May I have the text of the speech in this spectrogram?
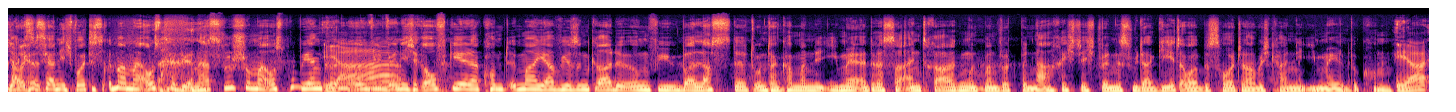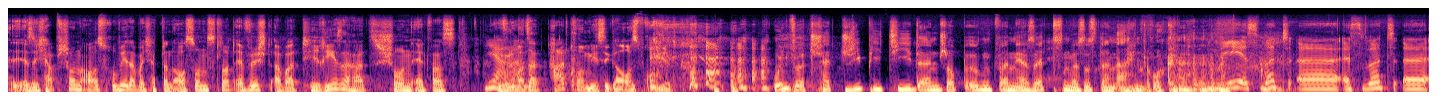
Ja, Aber Christian, ich wollte es immer mal ausprobieren. Hast du schon mal ausprobieren können? Ja. Irgendwie, wenn ich raufgehe, da kommt immer, ja, wir sind gerade irgendwie überlastet und dann kann man eine E-Mail-Adresse eintragen und man man wird benachrichtigt, wenn es wieder geht, aber bis heute habe ich keine E-Mail bekommen. Ja, also ich habe schon ausprobiert, aber ich habe dann auch so einen Slot erwischt, aber Theresa hat schon etwas, ja. würde man sagen, hardcore-mäßiger ausprobiert. Und wird ChatGPT deinen Job irgendwann ersetzen? Was ist dein Eindruck? nee, es wird, äh, es wird äh,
